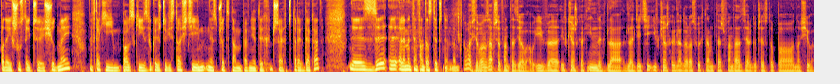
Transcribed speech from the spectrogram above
podaj szóstej czy siódmej, w takiej polskiej zwykłej rzeczywistości sprzed tam pewnie tych trzech, czterech dekad, z elementem fantastycznym. No, no właśnie, bo on zawsze fantazjował i w, i w książkach innych dla, dla dzieci, i w książkach dla dorosłych tam też fantazja go często ponosiła.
